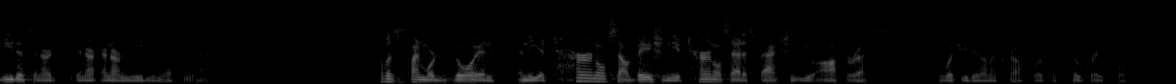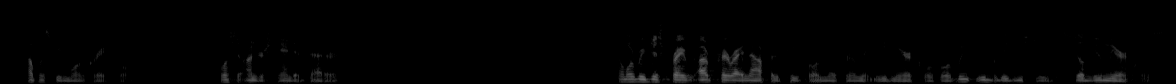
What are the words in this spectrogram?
Meet us in our, in our, in our neediness, we ask. Help us to find more joy in, in the eternal salvation, the eternal satisfaction that you offer us through what you did on the cross, Lord. We're so grateful. Help us be more grateful. Help us to understand it better. And Lord, we just pray, I pray right now for the people in this room that need miracles. Lord, we, we believe you still, still do miracles.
